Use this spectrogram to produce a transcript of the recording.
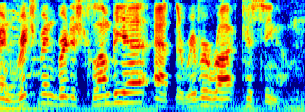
In Richmond, British Columbia at the River Rock Casino.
